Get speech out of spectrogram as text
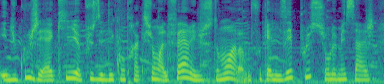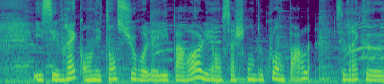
Et du coup, j'ai acquis plus de décontraction à le faire et justement à me focaliser plus sur le message. Et c'est vrai qu'en étant sur les, paroles et en sachant de quoi on parle, c'est vrai que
